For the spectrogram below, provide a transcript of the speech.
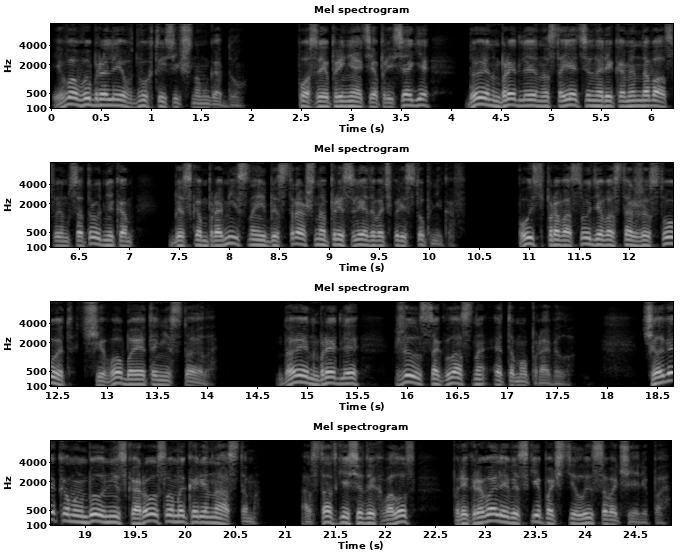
его выбрали в 2000 году. После принятия присяги Дуэн Брэдли настоятельно рекомендовал своим сотрудникам бескомпромиссно и бесстрашно преследовать преступников. Пусть правосудие восторжествует, чего бы это ни стоило. Дуэн Брэдли жил согласно этому правилу. Человеком он был низкорослым и коренастым. Остатки седых волос прикрывали виски почти лысого черепа.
